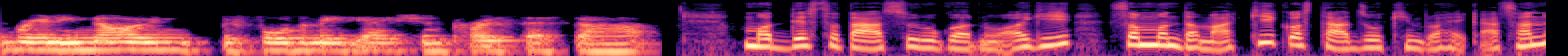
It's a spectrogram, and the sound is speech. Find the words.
really known before the mediation process starts. मध्यस्थता सुरु गर्नु अघि सम्बन्धमा के कस्ता जोखिम रहेका छन्।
